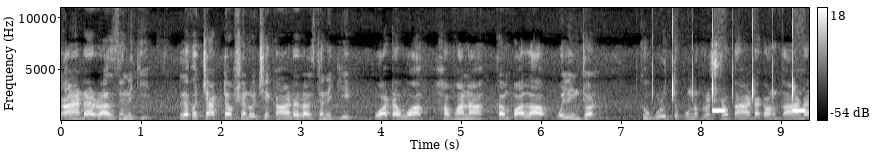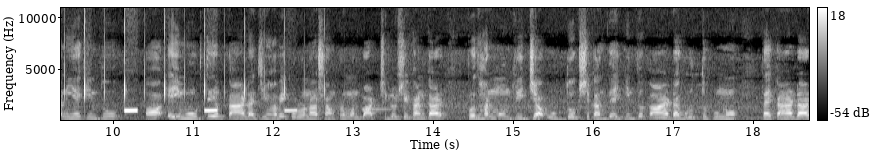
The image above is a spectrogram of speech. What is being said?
কানাডার রাজধানী কী? দেখো, চারটে অপশান রয়েছে, কানাডার রাজধানী কী? Ottawa, Havana, Kampala, Wellington. খুব গুরুত্বপূর্ণ প্রশ্ন কানাডা, কারণ কানাডা নিয়ে কিন্তু এই মুহূর্তে কানাডা যেভাবে করোনা সংক্রমণ বাড়ছিল, সেখানকার প্রধানমন্ত্রীর যা উদ্যোগ, সেখান থেকে কিন্তু কানাডা গুরুত্বপূর্ণ। তাই কানাডার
